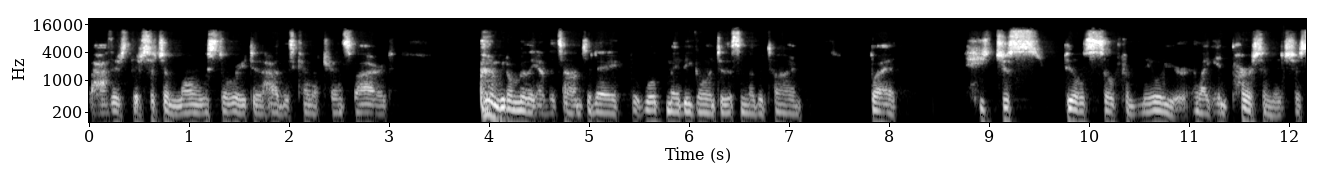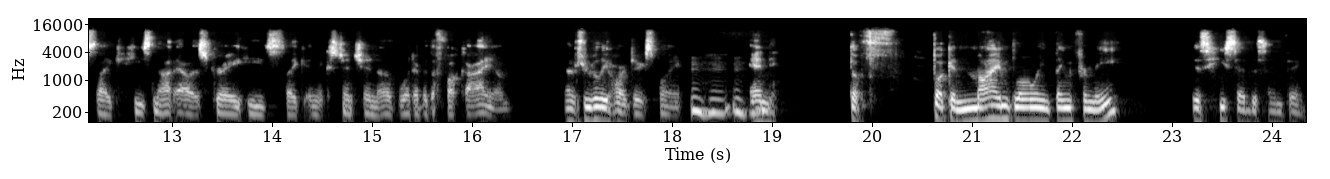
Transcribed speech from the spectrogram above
wow, there's there's such a long story to how this kind of transpired. we don't really have the time today, but we'll maybe go into this another time. But he just feels so familiar. Like in person, it's just like he's not Alex Grey. He's like an extension of whatever the fuck I am. That's really hard to explain. Mm-hmm, mm-hmm. And the f- fucking mind blowing thing for me is he said the same thing.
